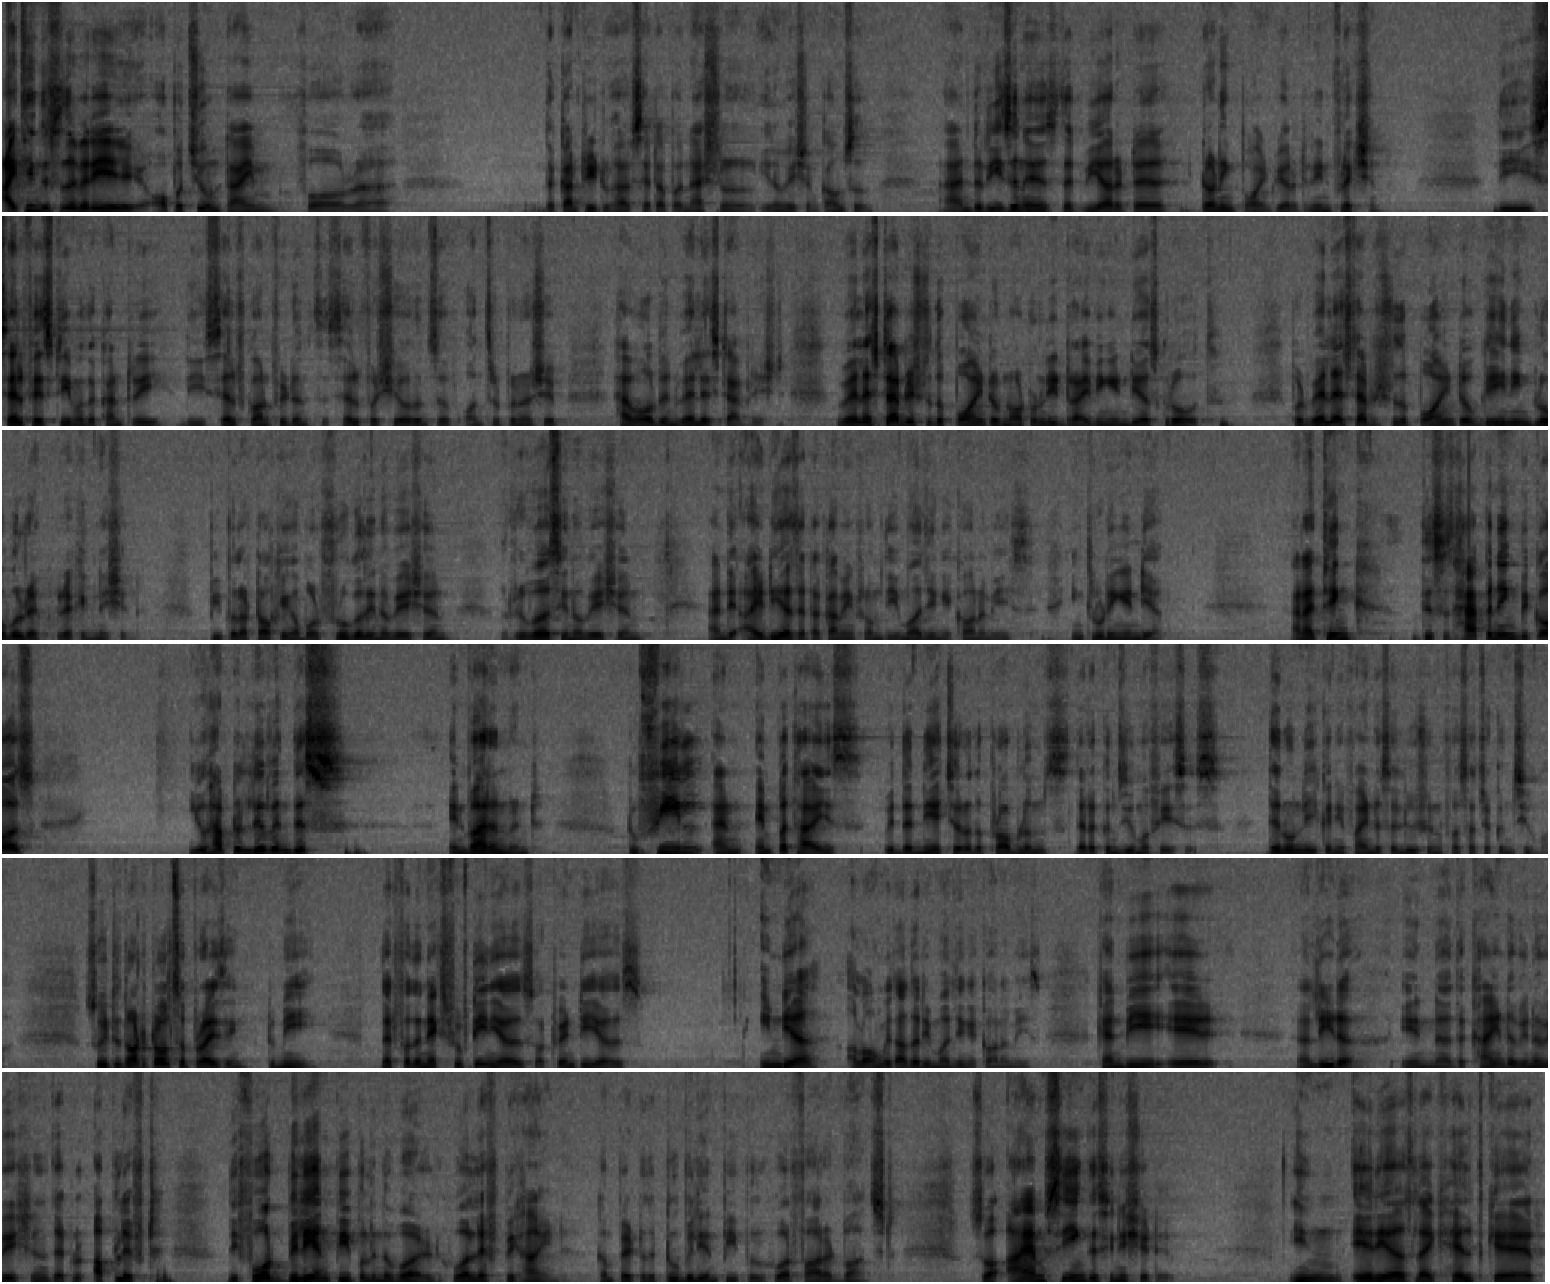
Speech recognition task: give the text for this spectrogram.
I think this is a very opportune time for uh, the country to have set up a National Innovation Council. And the reason is that we are at a turning point, we are at an inflection. The self esteem of the country, the self confidence, the self assurance of entrepreneurship have all been well established. Well established to the point of not only driving India's growth, but well established to the point of gaining global rec- recognition. People are talking about frugal innovation, reverse innovation, and the ideas that are coming from the emerging economies, including India. And I think this is happening because you have to live in this environment to feel and empathize with the nature of the problems that a consumer faces. Then only can you find a solution for such a consumer. So it is not at all surprising to me that for the next 15 years or 20 years, India, along with other emerging economies, can be a, a leader in uh, the kind of innovations that will uplift the 4 billion people in the world who are left behind compared to the 2 billion people who are far advanced. So I am seeing this initiative in areas like healthcare,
